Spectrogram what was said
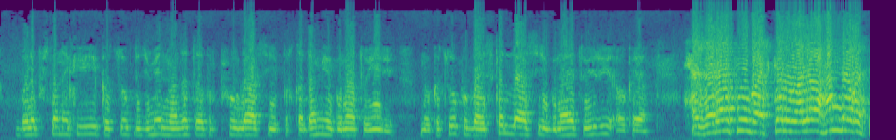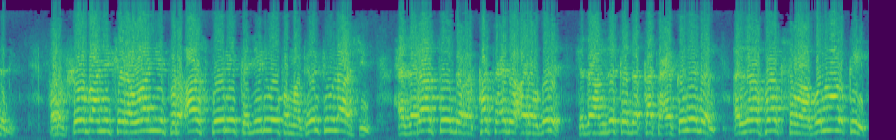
بله پوښتنه کې که څوک د جمعې لمانځه ته پر پښو لاړ شي پر قدم یې ګناه تویږي نو که څوک پر بایسکل لاړ شي ګناه یې تویږي او که حضراتو بایسکل والا هم دغسې دي پر پښو باندې چې روان یې پر آس پورې که لیرې و په موټر کې ولاړ شي حضراتو دغه قطع د اروبل چې دا مځکه د قطع کړې ده الله پاک ثوابونه ورکړي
